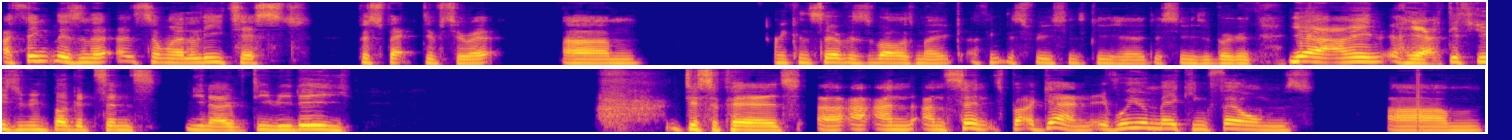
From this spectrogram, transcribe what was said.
I think there's an, uh, some elitist perspective to it. Um, I mean, conserve as well as make. I think distribution's key here. Distribution buggered. Yeah, I mean, yeah, distribution's been buggered since you know DVD disappeared uh, and and since. But again, if we were making films um,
